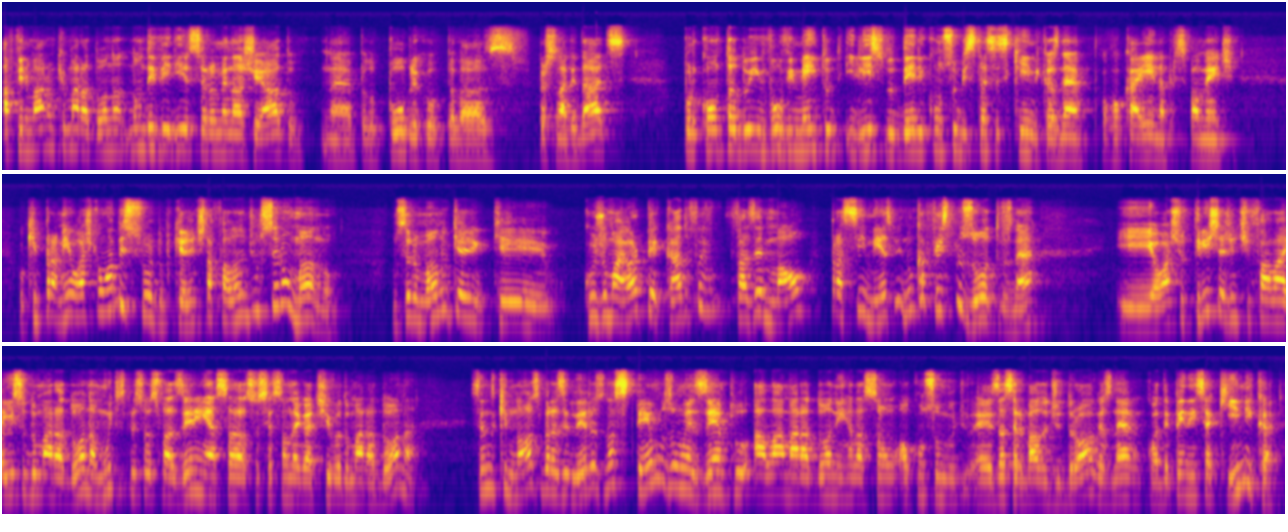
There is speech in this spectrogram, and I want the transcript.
afirmaram que o Maradona não deveria ser homenageado né, pelo público, pelas personalidades, por conta do envolvimento ilícito dele com substâncias químicas, né, cocaína principalmente. O que para mim eu acho que é um absurdo, porque a gente está falando de um ser humano, um ser humano que, que cujo maior pecado foi fazer mal para si mesmo e nunca fez para os outros, né? E eu acho triste a gente falar isso do Maradona, muitas pessoas fazerem essa associação negativa do Maradona, sendo que nós brasileiros nós temos um exemplo a lá Maradona em relação ao consumo é, exacerbado de drogas, né, com a dependência química,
